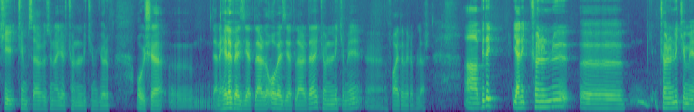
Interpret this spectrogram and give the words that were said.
ki, kimsə özünü əgər könüllü kimi görüb o işə yəni elə vəziyyətlərdə, o vəziyyətlərdə könüllü kimi fayda verə bilər. Bir də yəni könüllü könüllü kimi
